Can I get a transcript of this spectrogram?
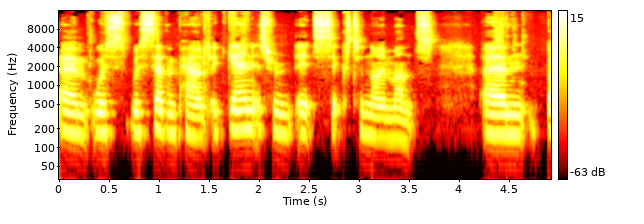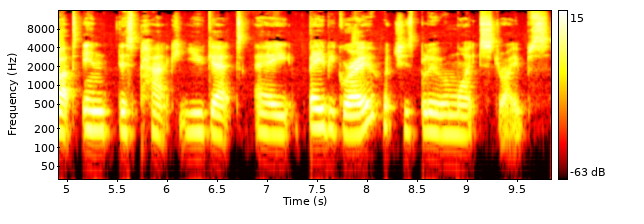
um, was was seven pound again it's from it's six to nine months um, but in this pack you get a baby grow which is blue and white stripes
